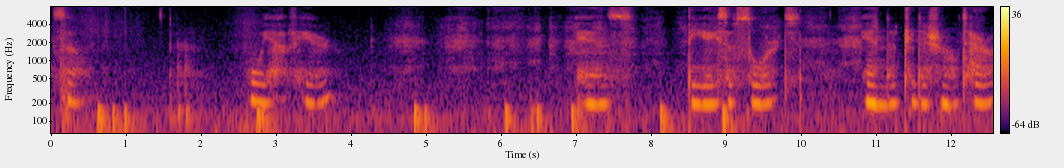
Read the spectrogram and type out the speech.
So, what we have here is the Ace of Swords in the traditional tarot,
